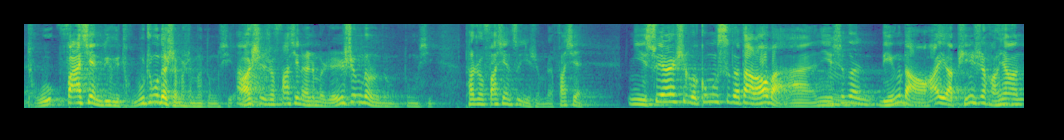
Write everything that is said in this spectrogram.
途发现旅途中的什么什么东西，啊而是说发现了什么人生的那种东西。他说发现自己什么呢？发现你虽然是个公司的大老板，你是个领导，哎呀，平时好像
